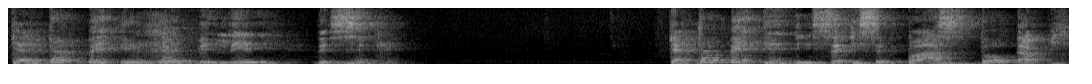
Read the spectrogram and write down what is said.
Quelqu'un peut te révéler des secrets. Quelqu'un peut te dire ce qui se passe dans ta vie.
